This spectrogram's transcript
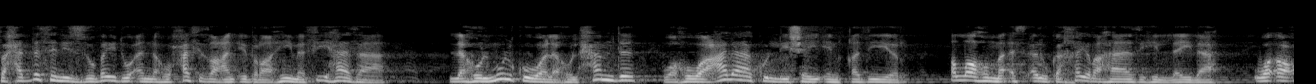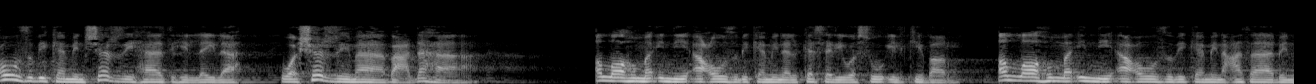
فحدثني الزبيد أنه حفظ عن إبراهيم في هذا له الملك وله الحمد وهو على كل شيء قدير اللهم أسألك خير هذه الليلة وأعوذ بك من شر هذه الليلة وشر ما بعدها. اللهم إني أعوذ بك من الكسل وسوء الكبر. اللهم إني أعوذ بك من عذاب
